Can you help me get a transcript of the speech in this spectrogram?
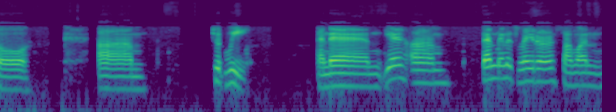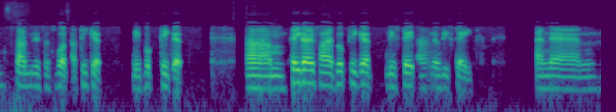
So, um, should we? And then yeah, um, ten minutes later, someone suddenly just bought a ticket. They booked ticket. Um, hey guys, I booked ticket this date until this date. And then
